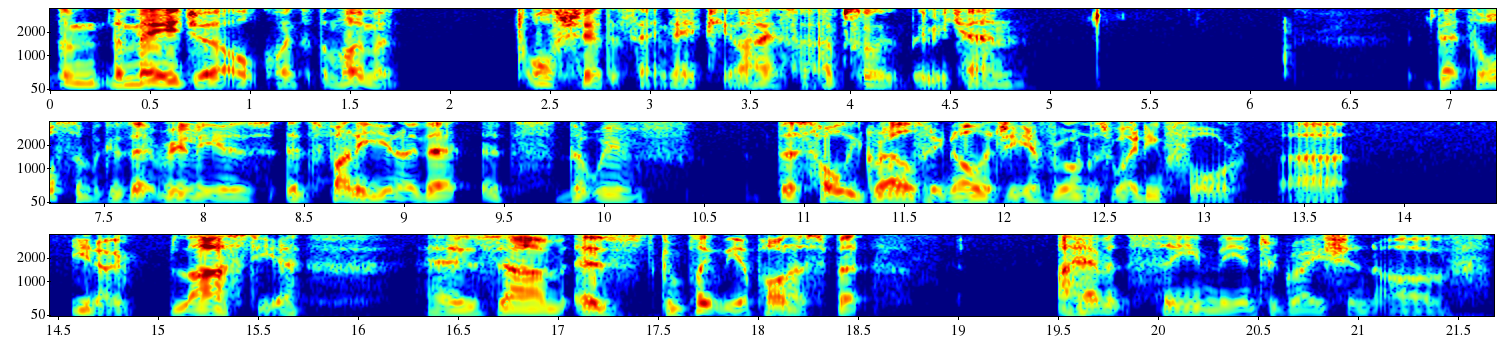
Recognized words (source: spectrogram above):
the, the major altcoins at the moment all share the same API, so absolutely we can. That's awesome because that really is. It's funny, you know, that it's that we've this holy grail technology everyone was waiting for, uh, you know, last year has um, is completely upon us. But I haven't seen the integration of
